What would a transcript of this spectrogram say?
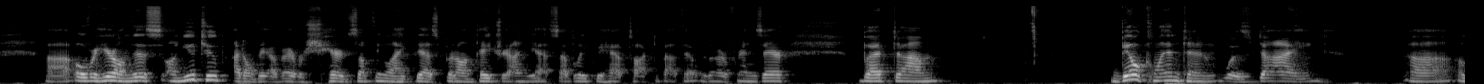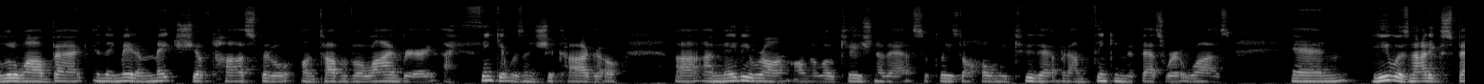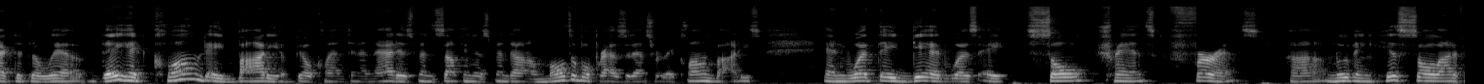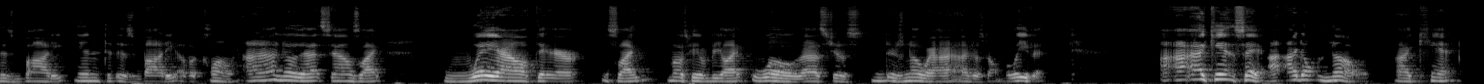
Uh, over here on this on YouTube, I don't think I've ever shared something like this, but on Patreon, yes, I believe we have talked about that with our friends there. But um, Bill Clinton was dying uh, a little while back, and they made a makeshift hospital on top of a library. I think it was in Chicago. Uh, I may be wrong on the location of that, so please don't hold me to that, but I'm thinking that that's where it was and he was not expected to live. They had cloned a body of Bill Clinton, and that has been something that's been done on multiple presidents where they clone bodies. And what they did was a soul transference, uh, moving his soul out of his body into this body of a clone. I know that sounds like way out there. It's like most people be like, whoa, that's just, there's no way. I, I just don't believe it. I, I can't say. I, I don't know. I can't.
